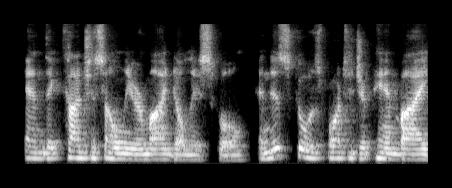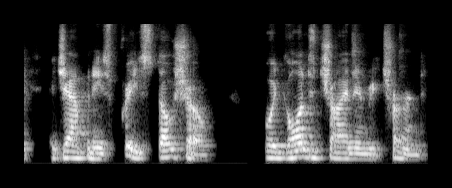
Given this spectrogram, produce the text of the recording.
and the conscious only or mind only school. And this school was brought to Japan by a Japanese priest, Dosho, who had gone to China and returned.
